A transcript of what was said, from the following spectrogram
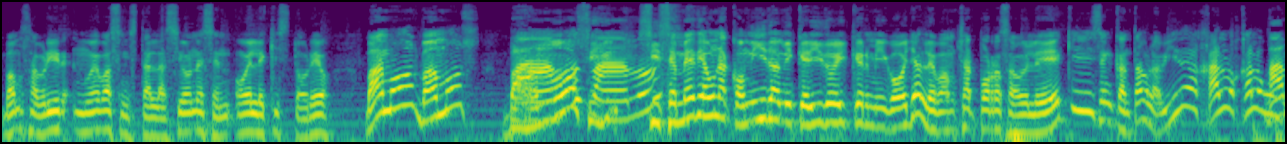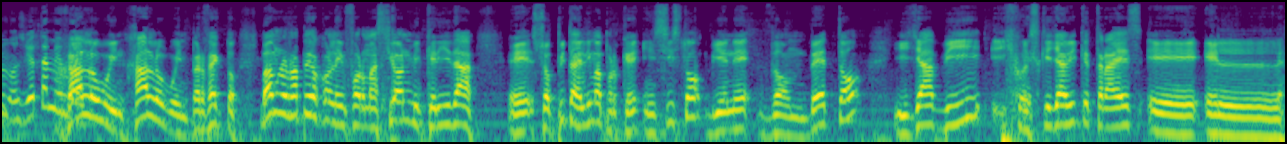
Vamos a abrir nuevas instalaciones en OLX Toreo. Vamos, vamos. Vamos, Vamos, si, vamos. si se media una comida, mi querido Iker Migoya, le vamos a echar porras a OLX, encantado la vida, jalo, jalo. Vamos, yo también voy. Halloween, Halloween, perfecto. Vámonos rápido con la información, mi querida eh, Sopita de Lima, porque, insisto, viene Don Beto y ya vi, hijo, es que ya vi que traes eh, el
